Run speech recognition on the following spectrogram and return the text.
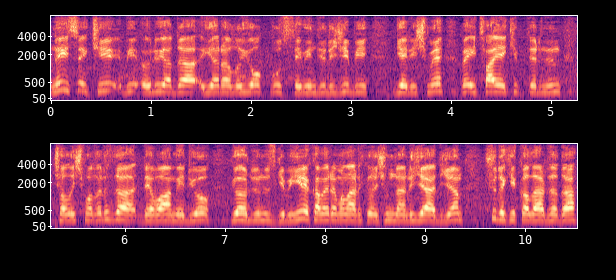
Neyse ki bir ölü ya da yaralı yok. Bu sevindirici bir gelişme ve itfaiye ekiplerinin çalışmaları da devam ediyor. Gördüğünüz gibi yine kameraman arkadaşımdan rica edeceğim. Şu dakikalarda da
